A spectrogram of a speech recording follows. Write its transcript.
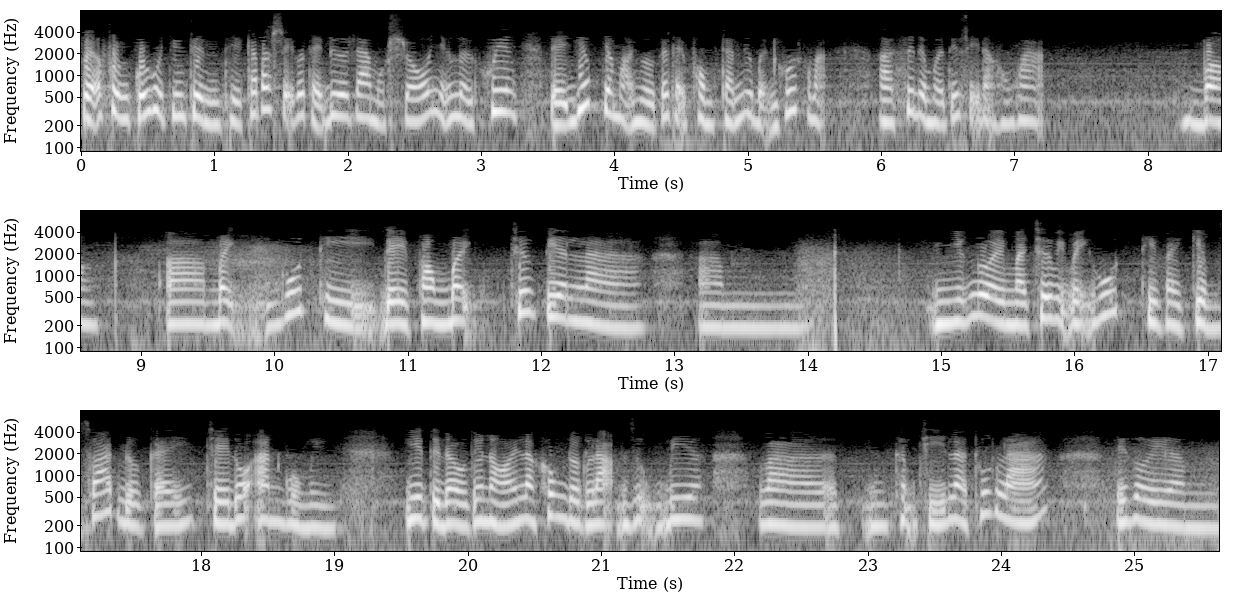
Và ở phần cuối của chương trình thì các bác sĩ có thể đưa ra một số những lời khuyên để giúp cho mọi người có thể phòng tránh được bệnh gút không ạ? À, xin được mời tiến sĩ Đặng Hồng Hoa. Vâng, à, bệnh gút thì để phòng bệnh trước tiên là à, những người mà chưa bị bệnh gút thì phải kiểm soát được cái chế độ ăn của mình. Như từ đầu tôi nói là không được lạm dụng bia và thậm chí là thuốc lá. Thế rồi um,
